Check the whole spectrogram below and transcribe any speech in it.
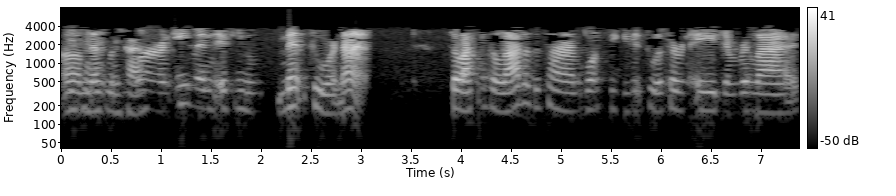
um, Mhm, that's what okay. you learn, even if you meant to or not. So I think a lot of the times, once we get to a certain age and realize,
